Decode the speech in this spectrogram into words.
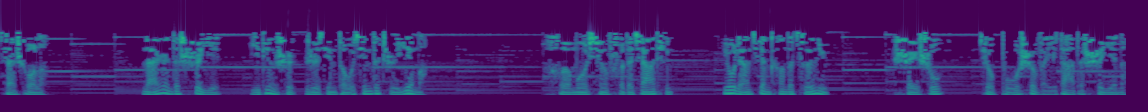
再说了，男人的事业一定是日进斗金的职业吗？和睦幸福的家庭，优良健康的子女，谁说就不是伟大的事业呢？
